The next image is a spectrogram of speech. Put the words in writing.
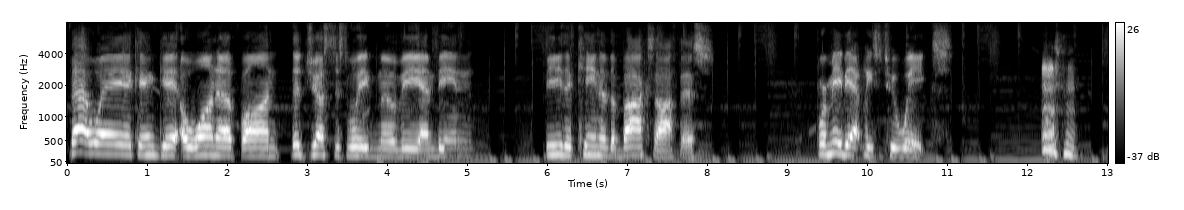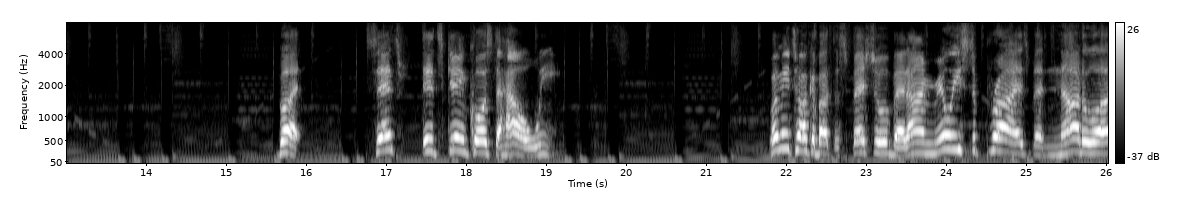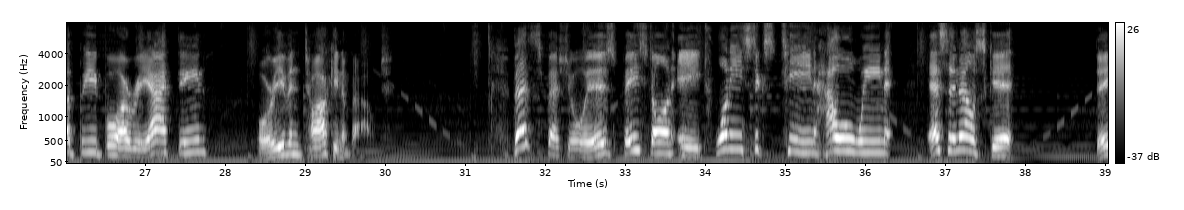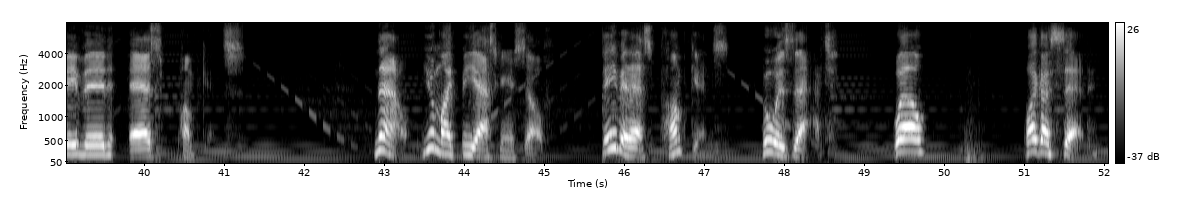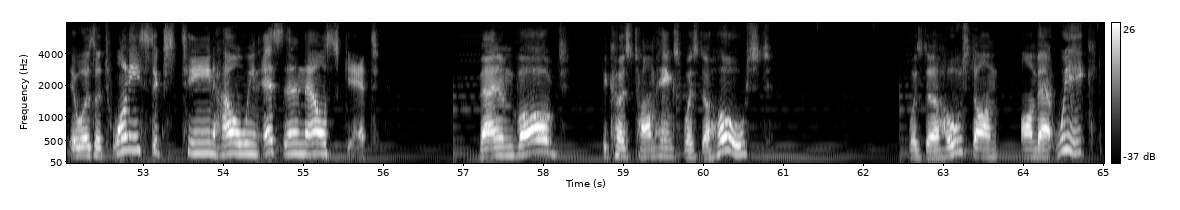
That way it can get a one up on the Justice League movie and being be the king of the box office for maybe at least two weeks. but since it's getting close to Halloween, let me talk about the special that I'm really surprised that not a lot of people are reacting or even talking about. That special is based on a 2016 Halloween SNL skit David S. Pumpkins. Now, you might be asking yourself, David S. Pumpkins? Who is that? Well, like I said, it was a 2016 Halloween SNL skit that involved, because Tom Hanks was the host, was the host on, on that week,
